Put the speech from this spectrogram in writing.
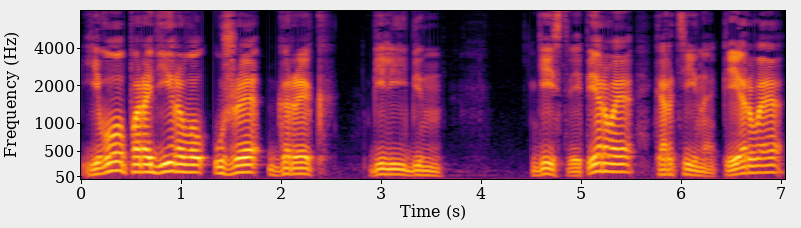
Его пародировал уже Грег Билибин. Действие первое, картина первая,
